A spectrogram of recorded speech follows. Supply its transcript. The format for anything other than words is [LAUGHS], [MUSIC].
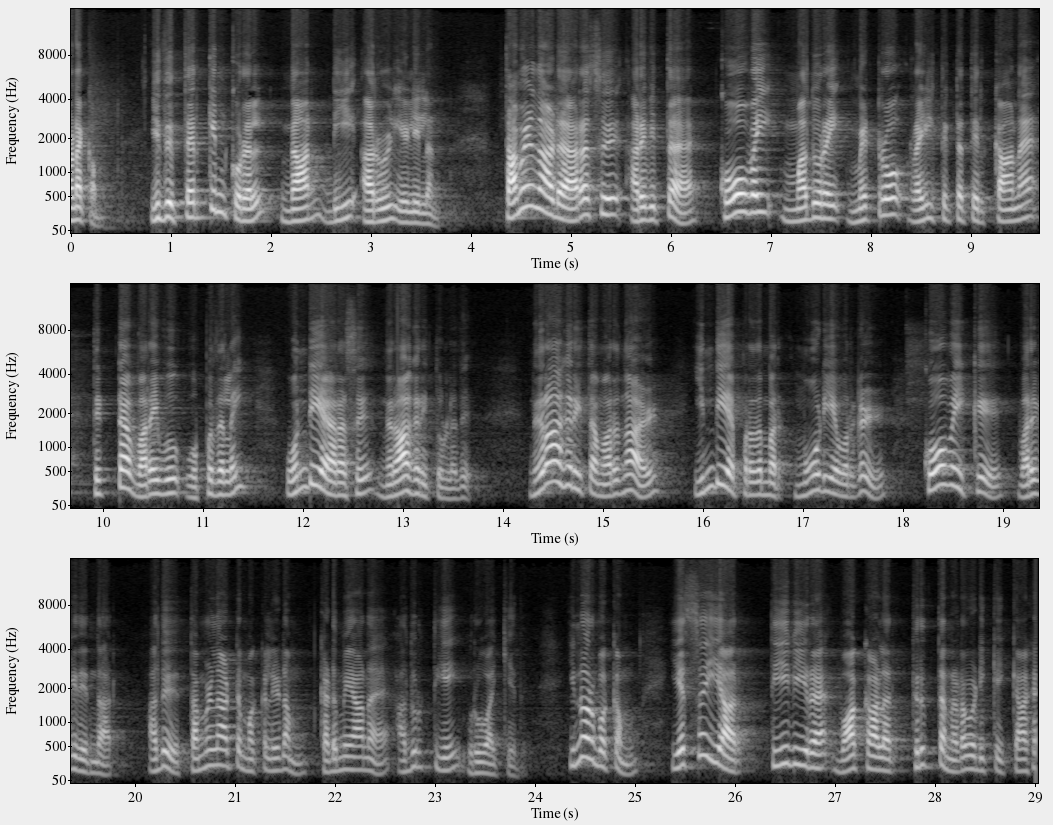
வணக்கம். இது தெற்கின் குரல் நான் டி அருள் எழிலன். தமிழ்நாடு அரசு அறிவித்த கோவை மதுரை மெட்ரோ ரயில் திட்டத்திற்கான திட்ட வரைவு ஒப்புதலை ஒன்றிய அரசு நிராகரித்துள்ளது. நிராகரித்த மறுநாள் இந்திய பிரதமர் மோடி அவர்கள் கோவைக்கு வருகை தந்தார். அது தமிழ்நாட்டு மக்களிடம் கடுமையான அதிருப்தியை உருவாக்கியது. இன்னொரு பக்கம் எஸ்ஐஆர் தீவிர வாக்காளர் திருத்த நடவடிக்கைக்காக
